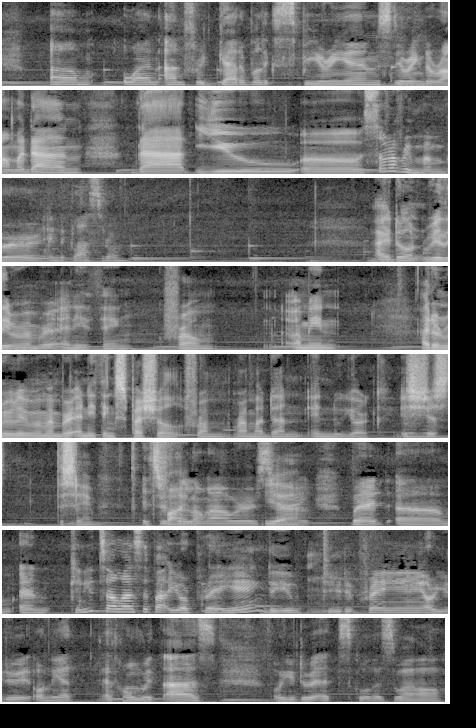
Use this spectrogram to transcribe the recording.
um one unforgettable experience during the ramadan that you uh, sort of remember in the classroom I don't really remember anything from. I mean, I don't really remember anything special from Ramadan in New York. It's just the same. It's, It's just the long hours, Yeah. right? But um, and can you tell us about your praying? Do you do you do praying, or you do it only at at home with us, or you do it at school as well?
